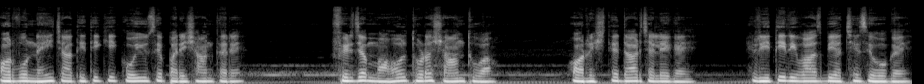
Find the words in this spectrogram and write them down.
और वो नहीं चाहती थी कि कोई उसे परेशान करे। फिर जब माहौल थोड़ा शांत हुआ और रिश्तेदार चले गए, रीति रिवाज भी अच्छे से हो गए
